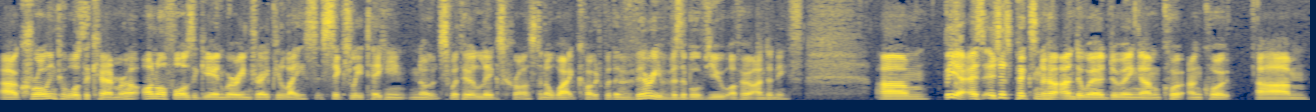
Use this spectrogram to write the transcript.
Uh, crawling towards the camera, on all fours again, wearing drapey lace, sexually taking notes with her legs crossed in a white coat with a very visible view of her underneath. Um, but yeah, it's, it's just pics in her underwear doing um, quote unquote um,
